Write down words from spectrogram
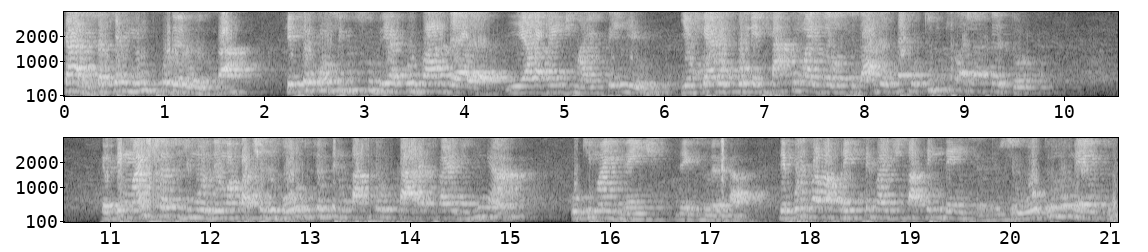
Cara, isso aqui é muito poderoso, tá? Porque se eu consigo descobrir a curva dela e ela vende mais 100 mil, e eu quero começar com mais velocidade, eu pego tudo que ela já acertou. Eu tenho mais chance de morder uma fatia do bolo do que eu tentar ser o cara que vai adivinhar o que mais vende dentro do mercado. Depois lá na frente você vai ditar tendência, no seu outro momento.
